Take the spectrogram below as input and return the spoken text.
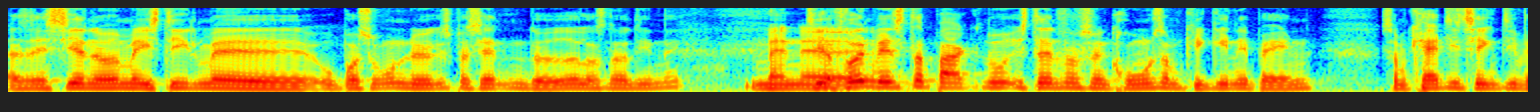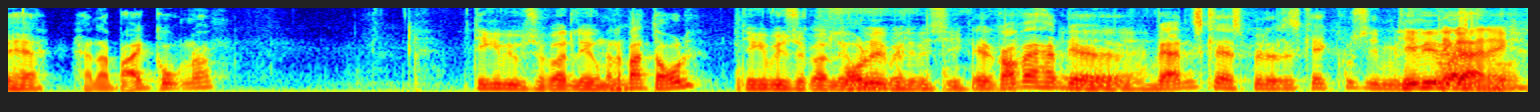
Altså, jeg siger noget med i stil med operationen lykkes, patienten døde, eller sådan noget lignende. Ikke? Men, De har fået en vensterbak nu, i stedet for Svend Krone, som gik ind i banen, som kan de ting, de vil have. Han er bare ikke god nok. Det kan vi jo så godt leve Han med. er bare dårlig. Det kan vi jo så godt leve med, Forløbig. vil jeg Det sige. kan godt være, at han bliver Øh. øh. verdensklassespiller, det skal jeg ikke kunne sige. Men Det, er vi det gør han ikke.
